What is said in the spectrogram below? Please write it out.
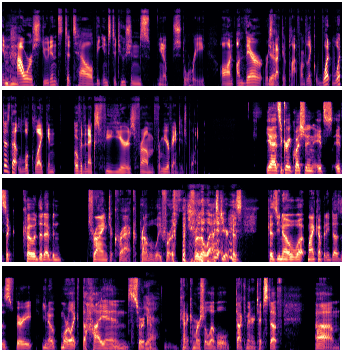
mm-hmm. empower mm-hmm. students to tell the institution's you know story on on their respective yeah. platforms like what what does that look like in over the next few years from from your vantage point yeah it's a great question it's it's a code that i've been trying to crack probably for for the last year because because you know what my company does is very you know more like the high end sort of yeah. kind of commercial level documentary type stuff um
